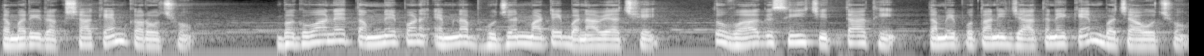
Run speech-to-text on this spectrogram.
તમારી રક્ષા કેમ કરો છો? ભગવાને તમને પણ એમના ભોજન માટે બનાવ્યા છે. તો વાઘસિંહ ચિત્તાથી તમે પોતાની જાતને કેમ બચાવો છો?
